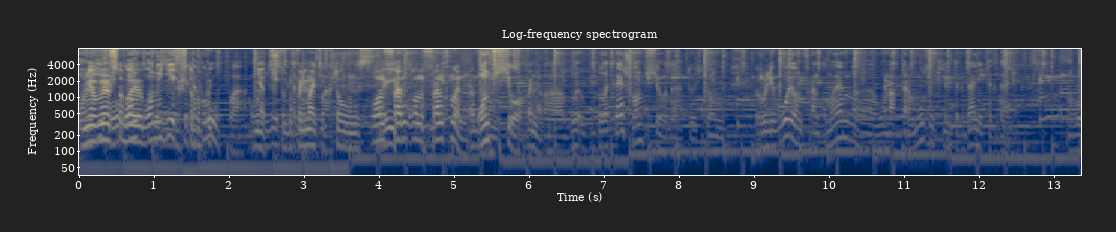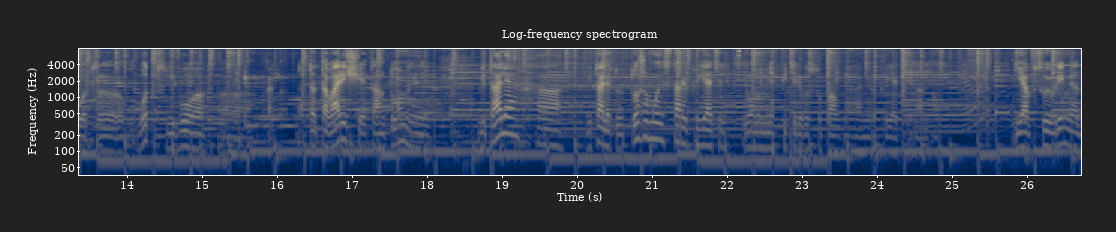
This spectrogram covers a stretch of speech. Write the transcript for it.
Он, Мне, он, чтобы, он, он и есть чтобы, эта группа. Он Нет, чтобы понимать, группа. кто он из он, фрон, он фронтмен. фронтмен. Он все. понятно. А, Black Ash, он все, да. То есть он рулевой, он фронтмен, э, он автор музыки и так далее, и так далее. Вот, э, вот его э, как, товарищи, это Антон и Виталия. А, Виталий тут тоже мой старый приятель, и он у меня в Питере выступал на мероприятии на одном. Я в свое время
